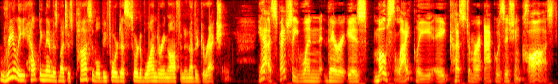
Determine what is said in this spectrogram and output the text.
really helping them as much as possible before just sort of wandering off in another direction. Yeah, especially when there is most likely a customer acquisition cost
